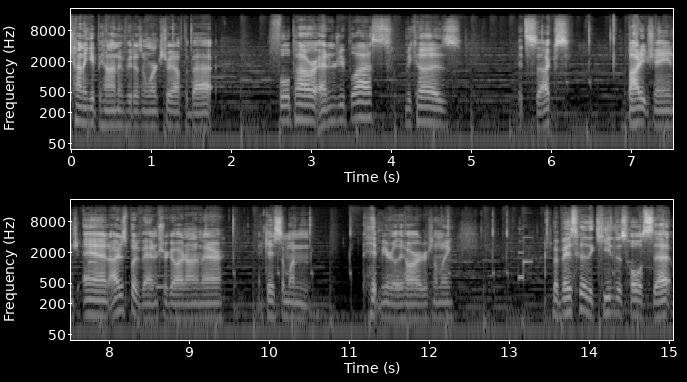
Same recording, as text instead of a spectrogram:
kind of get behind if it doesn't work straight off the bat. Full Power Energy Blast, because it sucks. Body Change, and I just put Vanisher Guard on there, in case someone hit me really hard or something. But basically the key to this whole set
